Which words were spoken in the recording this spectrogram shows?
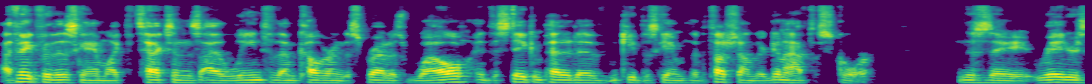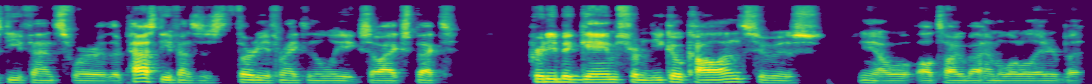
I think for this game, like the Texans, I lean to them covering the spread as well. And to stay competitive and keep this game within a touchdown, they're going to have to score. And this is a Raiders defense where their pass defense is 30th ranked in the league. So I expect pretty big games from Nico Collins, who is, you know, I'll talk about him a little later, but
